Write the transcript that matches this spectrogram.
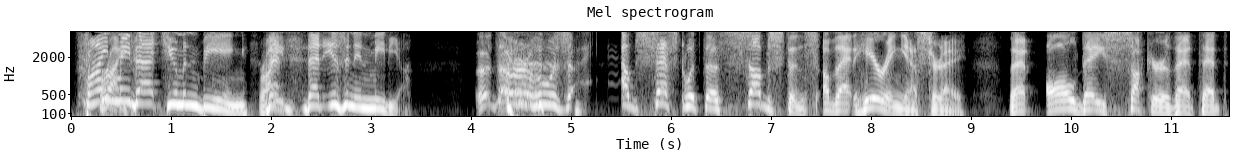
Find me that human being Right. that, that isn't in media. Uh, or who was obsessed with the substance of that hearing yesterday. That all day sucker, that, that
